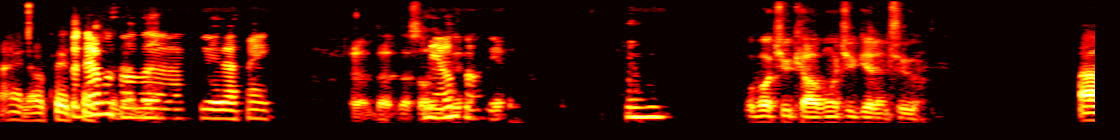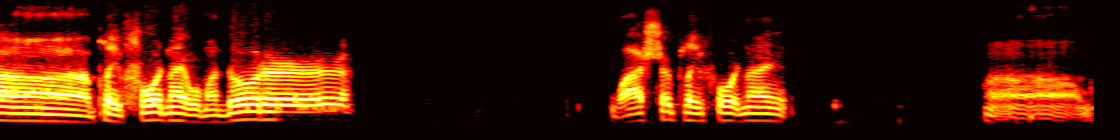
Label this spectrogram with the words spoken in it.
I ain't never paid But that was to all that I think. That- that- that's all Yeah, you that did. was all it. Mhm. What about you, Calvin? What you get into? Uh, play Fortnite with my daughter. Watched her play Fortnite. Um,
